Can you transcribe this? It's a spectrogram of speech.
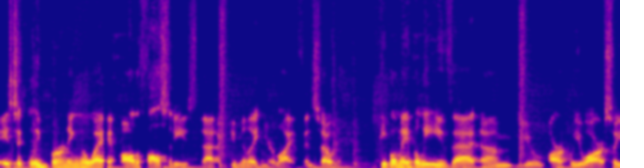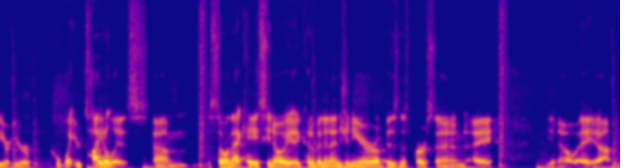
basically burning away all the falsities that accumulate in your life. And so people may believe that um, you are who you are. So you're, you're what your title is. Um, so in that case, you know, it could have been an engineer, a business person, a you know, a um,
